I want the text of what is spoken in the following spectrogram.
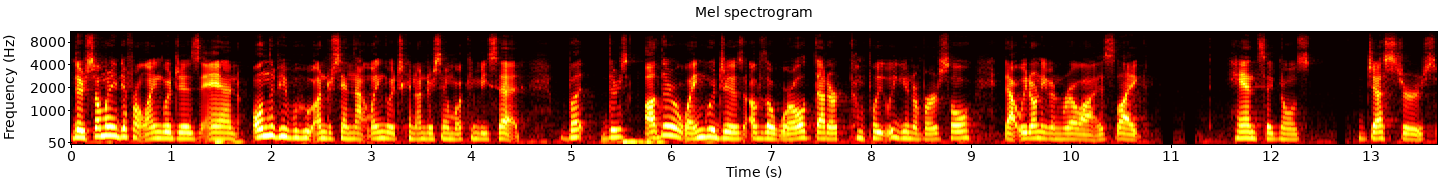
there's so many different languages and only people who understand that language can understand what can be said. But there's other languages of the world that are completely universal that we don't even realize like hand signals gestures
